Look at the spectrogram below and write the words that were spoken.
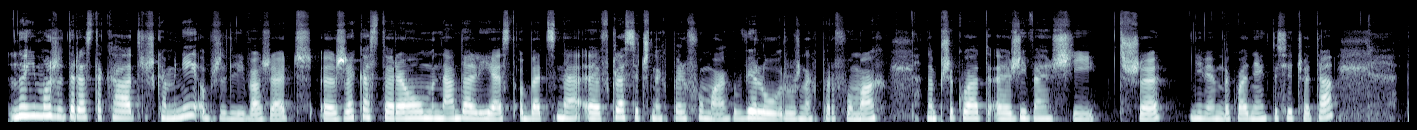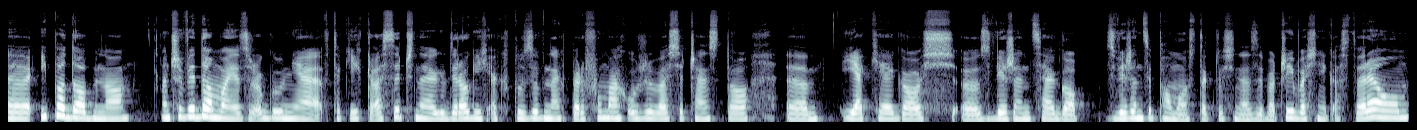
No i może teraz taka troszkę mniej obrzydliwa rzecz, y, że Castoreum nadal jest obecne y, w klasycznych perfumach, w wielu różnych perfumach, na przykład Givenchy 3, nie wiem dokładnie jak to się czyta. I podobno znaczy wiadomo jest, że ogólnie w takich klasycznych, drogich, ekskluzywnych perfumach używa się często y, jakiegoś y, zwierzęcego, zwierzęcy pomost, tak to się nazywa, czyli właśnie castoreum,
